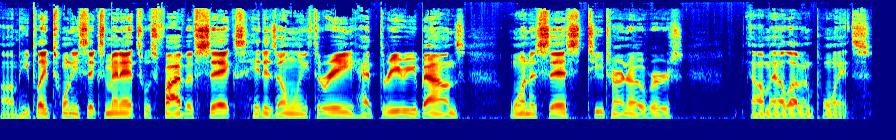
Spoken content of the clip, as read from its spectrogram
Um, he played 26 minutes, was five of six, hit his only three, had three rebounds, one assist, two turnovers, um, and 11 points.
